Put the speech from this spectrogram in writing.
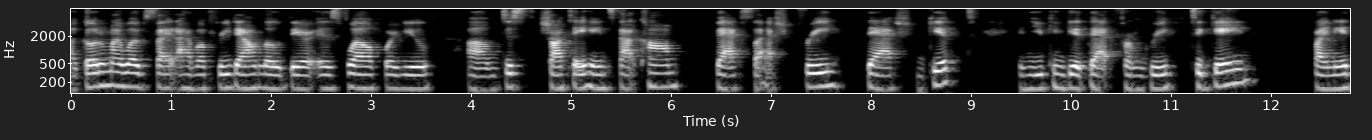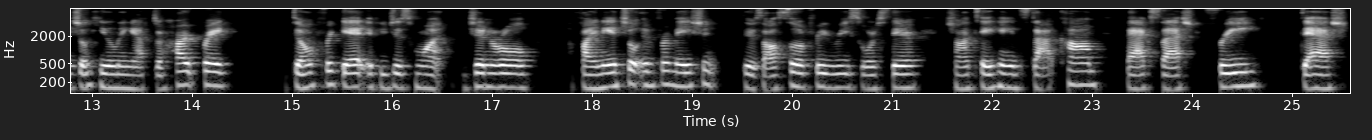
Uh, go to my website. I have a free download there as well for you. Um, just ChontaHaynes.com backslash free dash gift. And you can get that from grief to gain, financial healing after heartbreak. Don't forget, if you just want general financial information, there's also a free resource there, ChontaHaynes.com backslash free dash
